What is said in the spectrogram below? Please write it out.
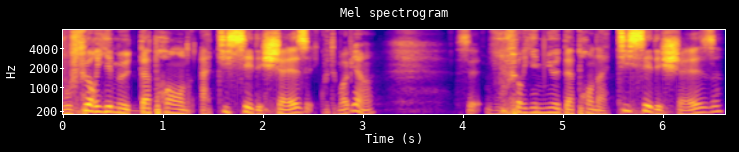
Vous feriez mieux d'apprendre à tisser des chaises, écoutez-moi bien, hein, vous feriez mieux d'apprendre à tisser des chaises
